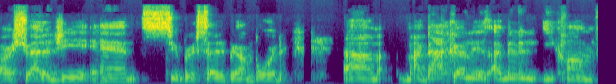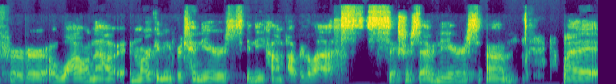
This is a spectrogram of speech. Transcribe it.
our strategy and super excited to be on board. Um, my background is I've been in ecom for a while now, in marketing for 10 years, in ecom probably the last six or seven years. Um, my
